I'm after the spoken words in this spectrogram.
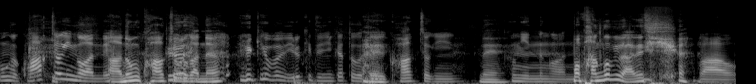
뭔가 과학적인 것 같네. 아 너무 과학적으로. 갔나요? 이렇게 보면 이렇게 드니까 또 되게 네. 과학적인 네. 흥이 있는 것 같네. 뭐 방법이 많으니까. 와우.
